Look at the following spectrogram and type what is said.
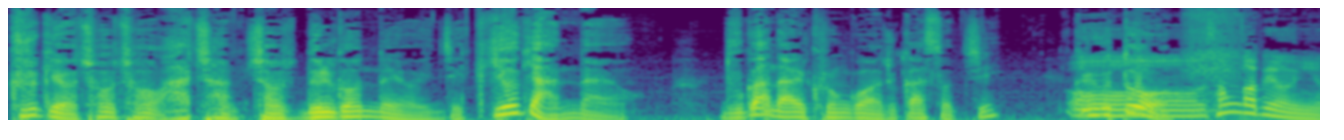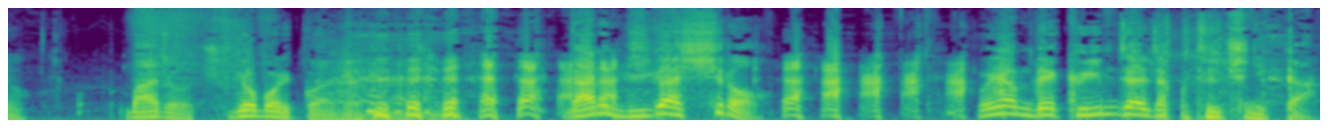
그러게요. 저, 저, 아, 참, 저 늙었네요. 이제 기억이 안 나요. 누가 날 그런 거 아주 깠었지? 그리고 어, 또, 성가병이요. 맞아. 죽여버릴 거야. 나는 네가 싫어. 왜냐면 내 그림자를 자꾸 들추니까.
